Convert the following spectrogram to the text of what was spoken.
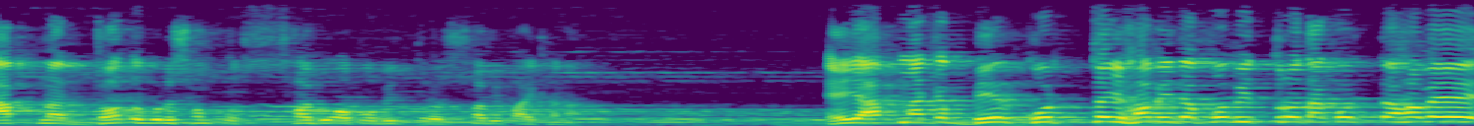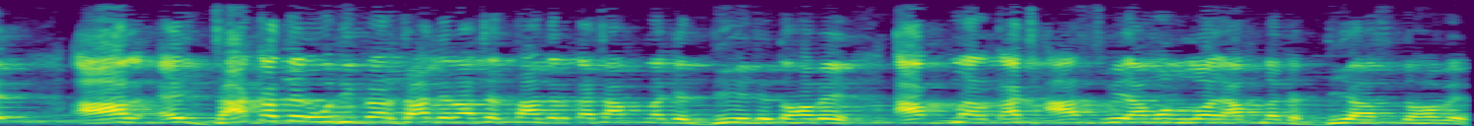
আপনার যতগুলো সম্পদ, সবই অপবিত্র, সবই পায়খানা। এই আপনাকে বের করতেই হবে, এটা পবিত্রতা করতে হবে। আর এই জাকাতের অধিকার যাদের আছে, তাদের কাছে আপনাকে দিয়ে যেতে হবে। আপনার কাছে আসবে এমন নয়, আপনাকে দিয়ে আসতে হবে।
